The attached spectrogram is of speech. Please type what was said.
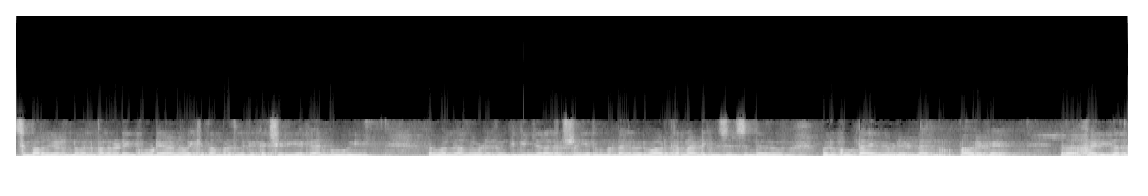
അച്ഛൻ പറഞ്ഞു കേട്ടിട്ടുണ്ട് പലരുടെയും കൂടെയാണ് വൈക്കത്ത് അമ്പലത്തിലൊക്കെ കച്ചേരി കേൾക്കാൻ പോവുകയും അതുപോലെ അന്ന് ഇവിടെ ഗിഞ്ചറ കൃഷ്ണ ഇരുന്നുണ്ട് അങ്ങനെ ഒരുപാട് കർണാട്ടിക് മ്യൂസിഷ്യൻസിന്റെ ഒരു ഒരു കൂട്ടായ്മ ഇവിടെ ഉണ്ടായിരുന്നു. അപ്പോൾ അവരൊക്കെ ഹരികഥ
